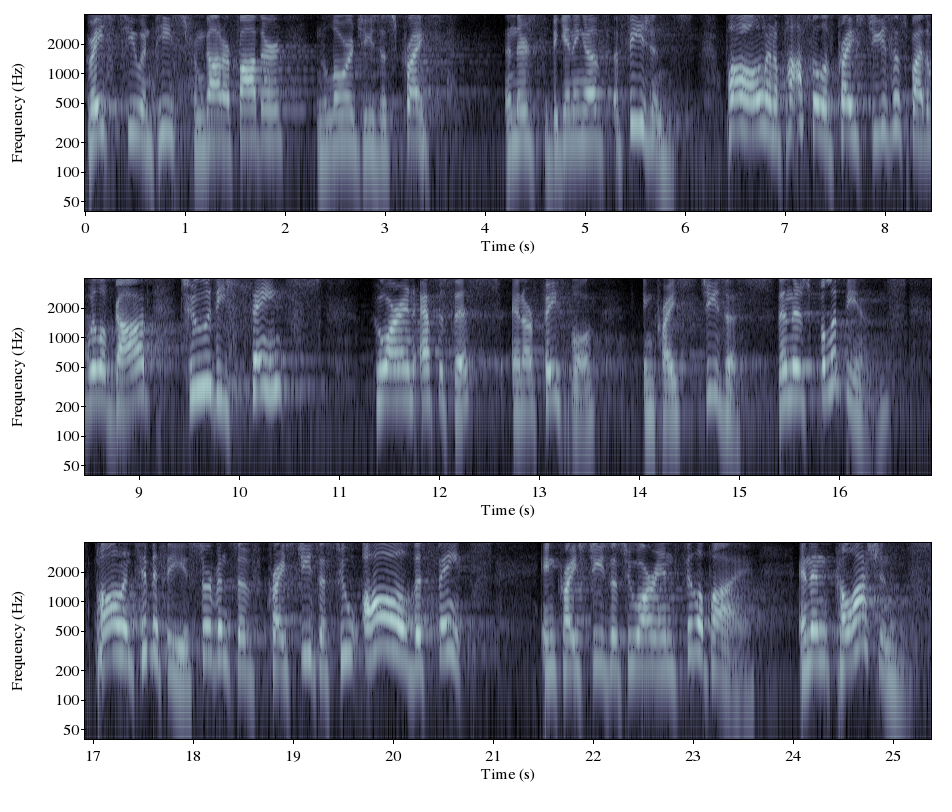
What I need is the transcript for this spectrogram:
grace to you and peace from God our Father and the Lord Jesus Christ. And there's the beginning of Ephesians. Paul, an apostle of Christ Jesus by the will of God, to the saints who are in Ephesus and are faithful in Christ Jesus. Then there's Philippians. Paul and Timothy, servants of Christ Jesus, to all the saints in Christ Jesus who are in Philippi and then Colossians,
